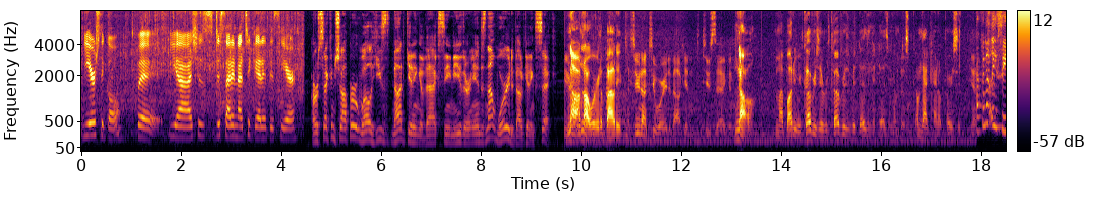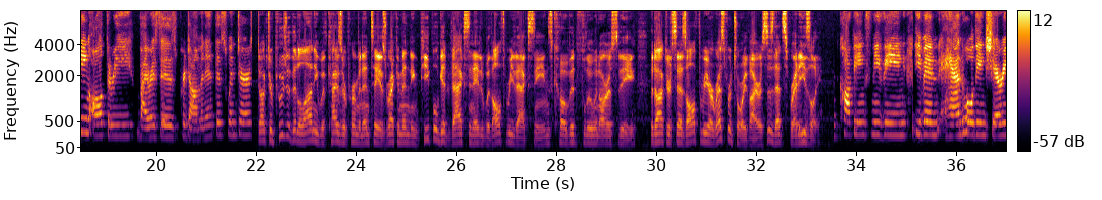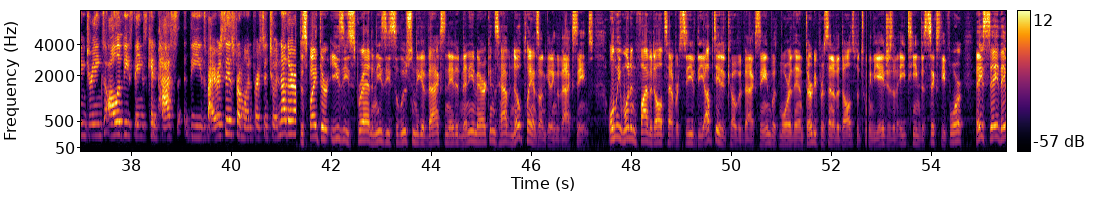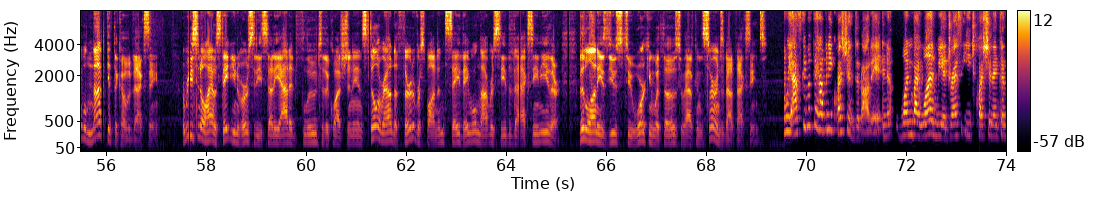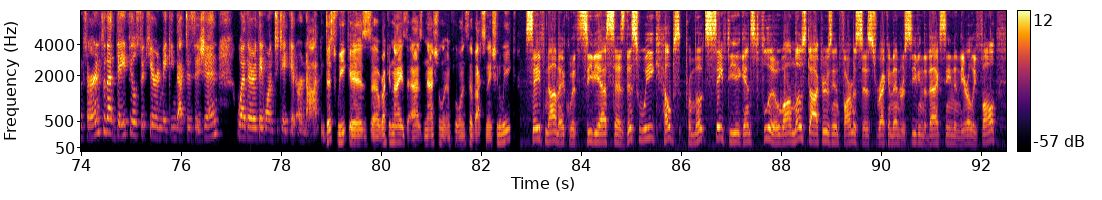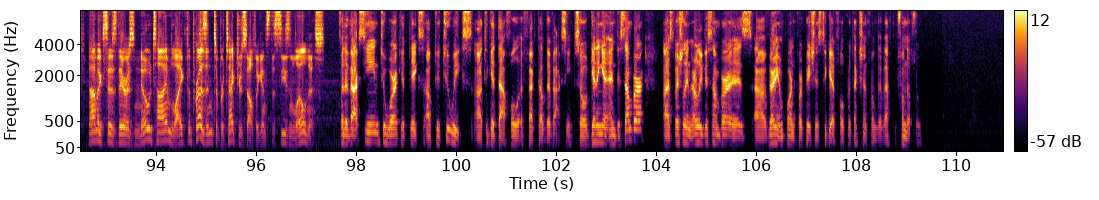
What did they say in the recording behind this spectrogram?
years ago, but yeah, I just decided not to get it this year. Our second shopper, well, he's not getting a vaccine either and is not worried about getting sick. No, I'm not worried about it. So you're not too worried about getting too sick? And... No. My body recovers, it recovers. If it doesn't, it doesn't. I'm, just, I'm that kind of person. Yeah. Definitely seeing all three viruses predominant this winter. Dr. Pooja Vitolani with Kaiser Permanente is recommending people get vaccinated with all three vaccines COVID, flu, and RSV. The doctor says all three are respiratory viruses that spread easily coughing, sneezing, even hand holding, sharing drinks, all of these things can pass these viruses from one person to another. Despite their easy spread and easy solution to get vaccinated, many Americans have no plans on getting the vaccines. Only one in five adults have received the updated COVID vaccine, with more than 30% of adults between the ages of 18 to 64. They say they will not get the COVID vaccine. A recent Ohio State University study added flu to the question, and still around a third of respondents say they will not receive the vaccine either. Vitolani is used to working with those who have concerns about vaccines. We ask them if they have any questions about it. And one by one, we address each question and concern so that they feel secure in making that decision, whether they want to take it or not. This week is uh, recognized as National Influenza Vaccination Week. Safe Namik with CVS says this week helps promote safety against flu, while most doctors and pharmacists recommend receiving the vaccine in the early fall. Namik says there is no time like the present to protect yourself against the seasonal illness. For the vaccine to work, it takes up to two weeks uh, to get that full effect of the vaccine. So getting it in December, uh, especially in early December, is uh, very important for patients to get full protection from the from the flu.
